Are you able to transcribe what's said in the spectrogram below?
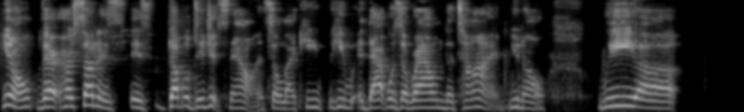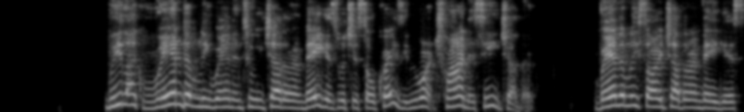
you know, their, her son is is double digits now, and so like he he that was around the time. You know, we uh we like randomly ran into each other in Vegas, which is so crazy. We weren't trying to see each other. Randomly saw each other in Vegas.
